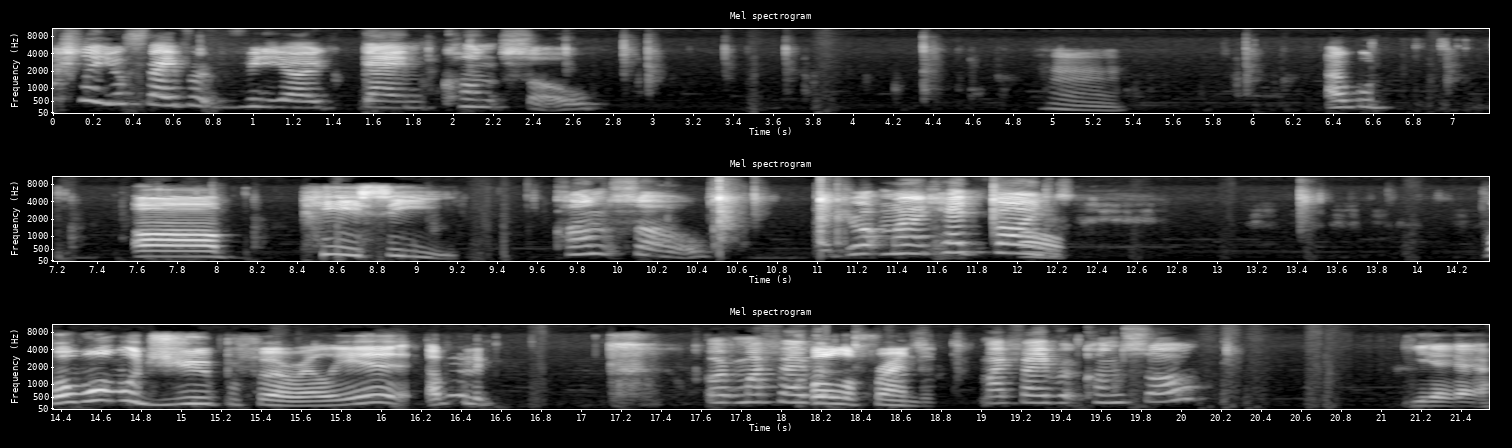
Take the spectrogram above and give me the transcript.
actually your favorite video game console? Hmm. I would. Uh, PC. Console. I dropped my headphones. Well, what would you prefer, Elliot? I'm gonna Like my favorite call a friend. my favorite console. Yeah.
